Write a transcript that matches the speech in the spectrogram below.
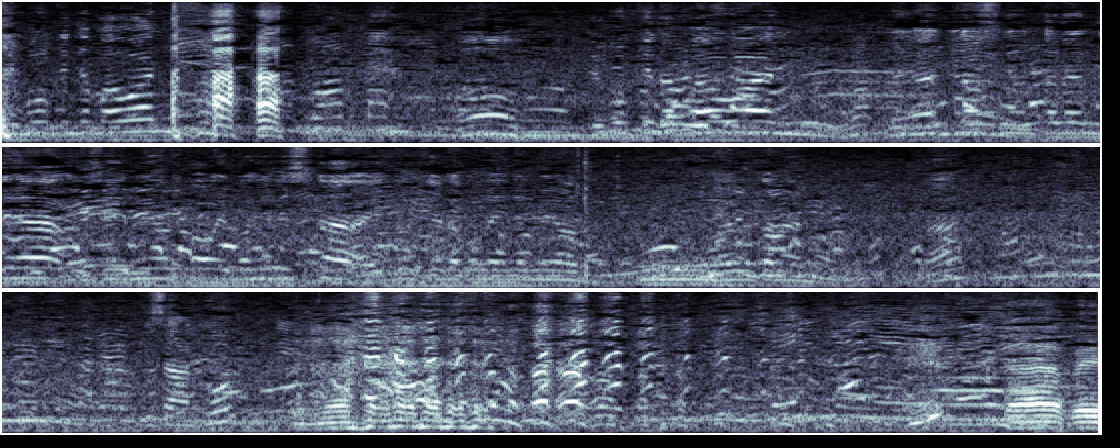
Dibo kinabawan. Oh, dibo kinabawan. Nangadlaw ng tanan diha. Kung sa mayor pa o evangelista, ay doon kila ko na ino mayor. Mayor tanan. Ha? Isa ako? Sabi.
